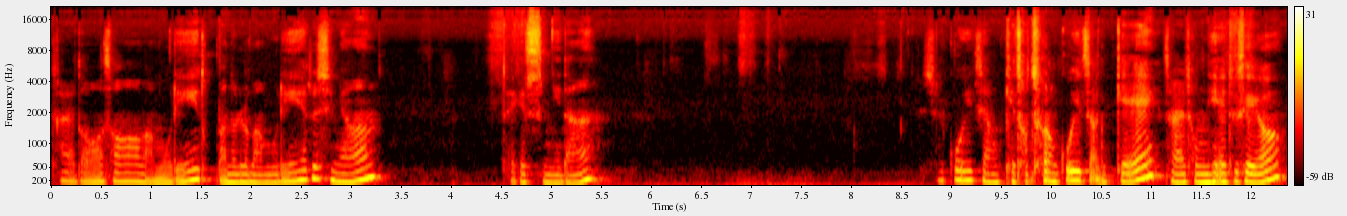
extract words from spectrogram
잘 넣어서 마무리, 돗바늘로 마무리 해주시면 되겠습니다. 꼬이지 않게, 저처럼 꼬이지 않게 잘 정리해주세요.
